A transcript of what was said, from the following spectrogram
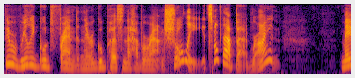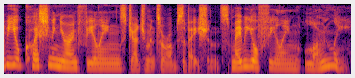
They're a really good friend and they're a good person to have around. Surely it's not that bad, right? Maybe you're questioning your own feelings, judgments, or observations. Maybe you're feeling lonely.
